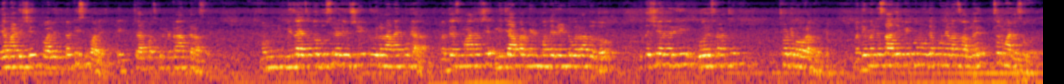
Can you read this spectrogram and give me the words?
M I D C college होतं टी सी कॉलेज एक चार पाच किलोमीटर अंतर असतं. मग मी जायचं होतं दुसऱ्या दिवशी टू व्हीलर आणाय पुण्याला. मग त्याच माझ्या शे- मी ज्या अपार्टमेंटमध्ये रेंटवर राहत होतो तिथं शेजारी गोरेसरांचे छोटे भाऊ राहत होते. मग ते म्हणजे साधे मी पण उद्या पुण्याला चाललोय. चल माझ्यासोबत.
